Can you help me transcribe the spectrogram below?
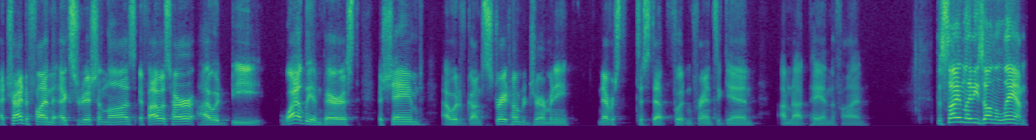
I tried to find the extradition laws. If I was her, I would be wildly embarrassed, ashamed. I would have gone straight home to Germany, never to step foot in France again. I'm not paying the fine. The sign lady's on the lam.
